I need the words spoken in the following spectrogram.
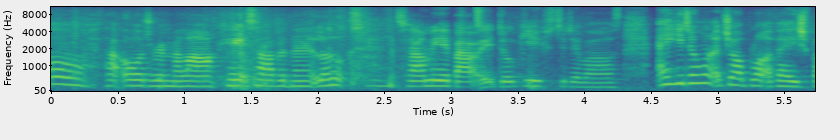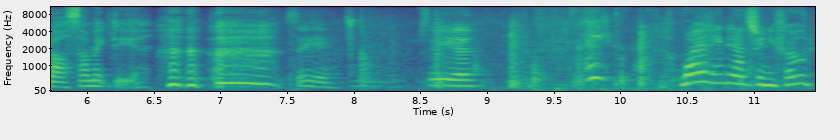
Oh, that order ordering malarkey, it's harder than it looks. Tell me about it. Doug used to do ours. Hey, you don't want a job lot of aged balsamic, do you? See you. See ya. Hey, why haven't you been answering your phone?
